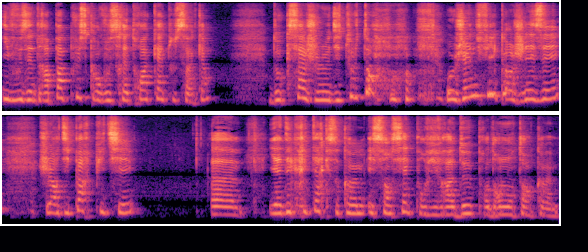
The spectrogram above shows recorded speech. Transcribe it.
il vous aidera pas plus quand vous serez 3, 4 ou 5 ans. Donc ça, je le dis tout le temps aux jeunes filles quand je les ai. Je leur dis par pitié, euh, il y a des critères qui sont quand même essentiels pour vivre à deux pendant longtemps quand même.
